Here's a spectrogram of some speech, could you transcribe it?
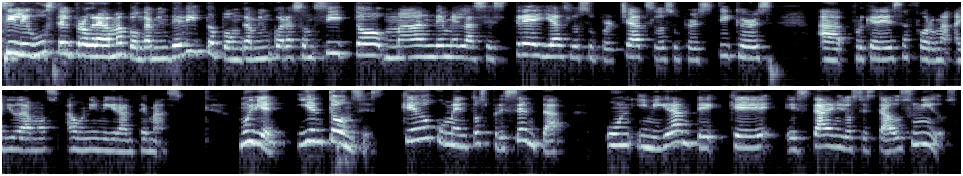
Si le gusta el programa, póngame un dedito, póngame un corazoncito, mándeme las estrellas, los super chats, los super stickers, porque de esa forma ayudamos a un inmigrante más. Muy bien, y entonces, ¿qué documentos presenta un inmigrante que está en los Estados Unidos?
